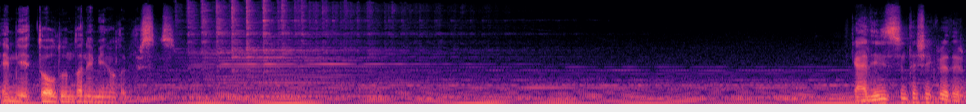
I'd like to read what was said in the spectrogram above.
emniyette olduğundan emin olabilirsiniz. Geldiğiniz için teşekkür ederim.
